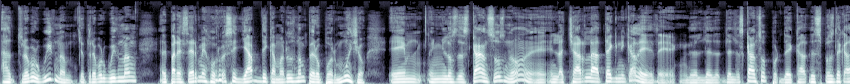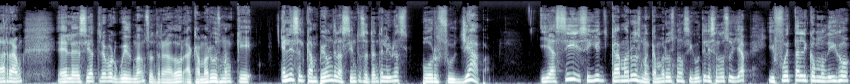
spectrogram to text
a Trevor Whitman, que Trevor Whitman al parecer mejoró ese jab de Kamaruzman, pero por mucho. En, los descansos, ¿no? En, la charla técnica de, del descanso después de cada round, eh, le decía Trevor Whitman, su entrenador, a Kamaruzman, que él es el campeón de las 170 libras por su jab. Y así siguió Kamaru Usman. Usman siguió utilizando su jab y fue tal y como dijo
